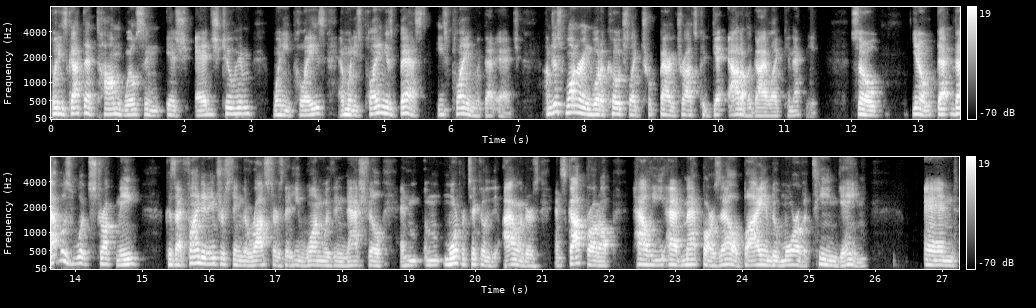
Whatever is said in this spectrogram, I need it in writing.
but he's got that Tom Wilson ish edge to him when he plays. And when he's playing his best, he's playing with that edge. I'm just wondering what a coach like Barry Trotz could get out of a guy like Konecny. So, you know, that that was what struck me because I find it interesting the rosters that he won within Nashville and more particularly the Islanders. And Scott brought up how he had Matt Barzal buy into more of a team game. And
